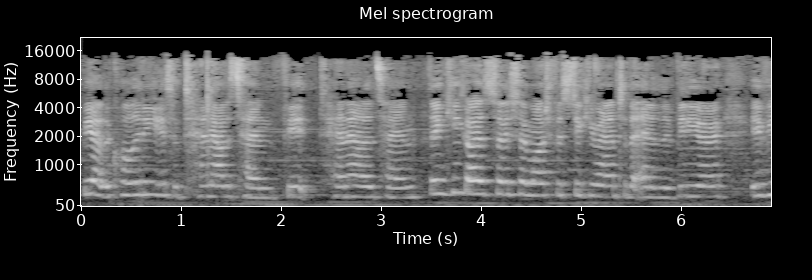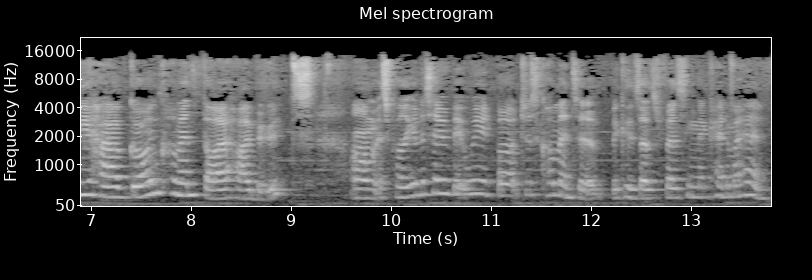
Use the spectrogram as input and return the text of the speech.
but yeah, the quality is a 10 out of 10, fit 10 out of 10. Thank you guys so, so much for sticking around to the end of the video. If you have, go and comment thigh high boots. Um, it's probably going to seem a bit weird, but just comment it because that's the first thing that came to my head.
